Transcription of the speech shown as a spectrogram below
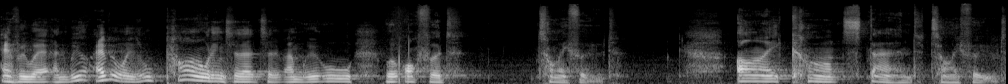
everywhere, and we everyone was all piled into that, too, and we all were offered Thai food. I can't stand Thai food.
